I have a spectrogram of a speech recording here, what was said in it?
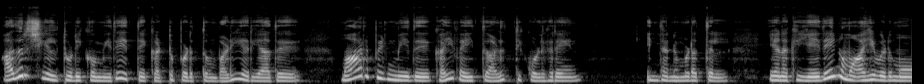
அதிர்ச்சியில் துடிக்கும் இதயத்தை கட்டுப்படுத்தும் வழி அறியாது மார்பின் மீது கை வைத்து அழுத்திக் கொள்கிறேன். இந்த நிமிடத்தில் எனக்கு ஏதேனும் ஆகிவிடுமோ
